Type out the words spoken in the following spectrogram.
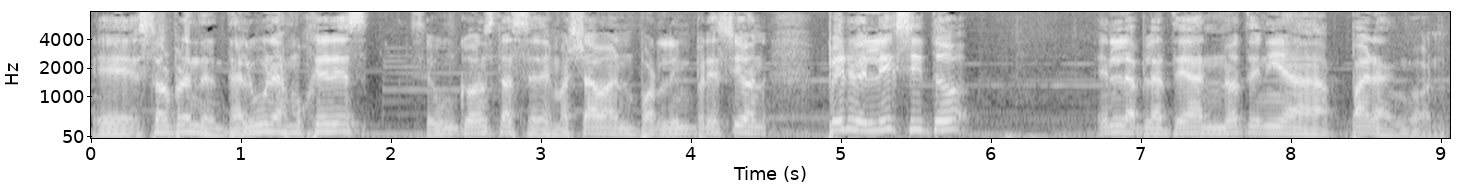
Eh, sorprendente, algunas mujeres, según consta, se desmayaban por la impresión, pero el éxito en la platea no tenía parangón.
